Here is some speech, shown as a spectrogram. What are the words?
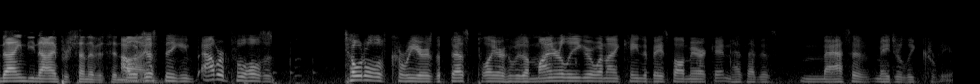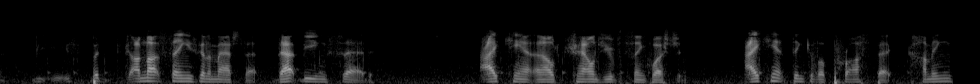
99% of it's in I mine. was just thinking Albert Pujols is total of career is the best player who was a minor leaguer when I came to Baseball America and has had this massive major league career. but I'm not saying he's going to match that. That being said, I can't, and I'll challenge you with the same question. I can't think of a prospect coming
